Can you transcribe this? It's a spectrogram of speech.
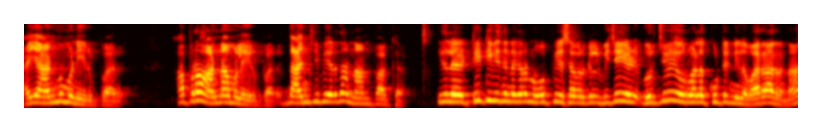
ஐயா அன்புமணி இருப்பார் அப்புறம் அண்ணாமலை இருப்பார். இந்த அஞ்சு பேர் தான் நான் பார்க்குறேன். இதில் டிடிவி தினகரன் ஓபிஎஸ் அவர்கள் விஜய் விஜய் ஒருவேளை கூட்டணியில் வராருன்னா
